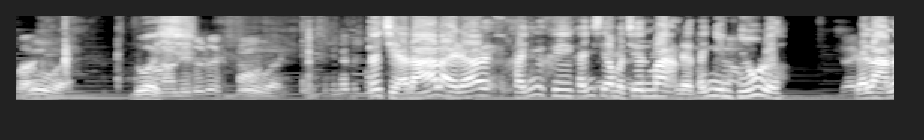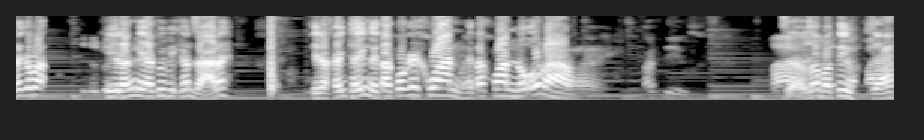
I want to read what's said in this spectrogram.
Vai. Boa. đuôi. Cái trẻ đá này đấy Khánh khi Khánh xem ở trên mạng để Khánh nghiên cứu được. Để làm đấy các bạn. Khi lắng nghe quý vị khán giả đấy Thì là Khánh thấy người ta có cái khoan Người ta khoan nỗ vào. Ra, ra bảo tiêu ra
